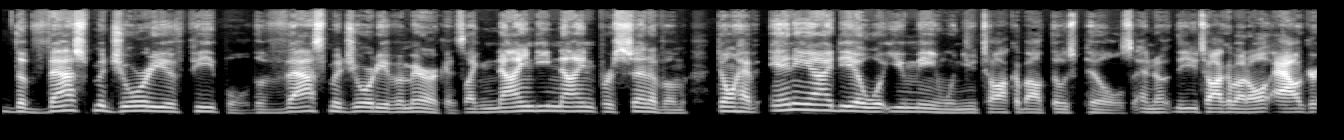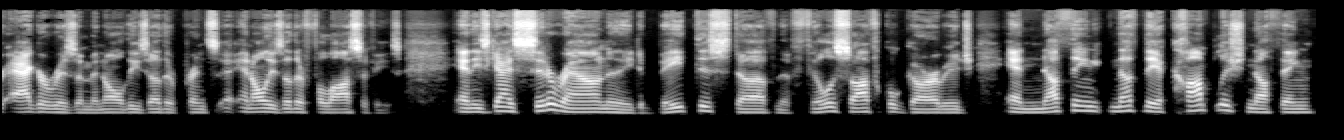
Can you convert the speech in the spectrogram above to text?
the vast majority of people, the vast majority of Americans, like 99% of them, don't have any idea what you mean when you talk about those pills and uh, you talk about all agar- agorism and all these other prints and all these other philosophies. And these guys sit around and they debate this stuff and the philosophical garbage and nothing, nothing, they accomplish nothing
